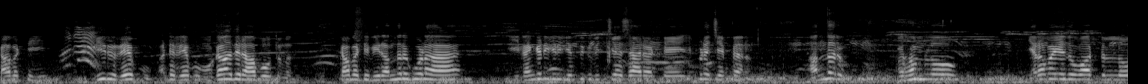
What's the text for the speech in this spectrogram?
కాబట్టి వీరు రేపు అంటే రేపు ఉగాది రాబోతున్నది. కాబట్టి వీరందరూ కూడా ఈ వెంకటగిరికి ఎందుకు విచ్చేశారు అంటే ఇప్పుడే చెప్పాను. అందరూ గృహంలో ఇరవై ఐదు వార్డుల్లో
